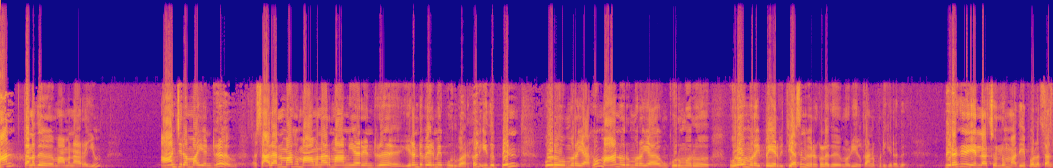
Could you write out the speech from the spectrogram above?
ஆண் தனது மாமனாரையும் ஆஞ்சிரம்மா என்று சாதாரணமாக மாமனார் மாமியார் என்று இரண்டு பேருமே கூறுவார்கள். இது பெண் ஒரு முறையாகவும் ஆண் ஒரு முறையாகவும் கூறும் ஒரு உறவு முறை பெயர் வித்தியாசம் இவர்களது மொழியில் காணப்படுகிறது. பிறகு எல்லா சொல்லும் அதே போலத்தான்.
